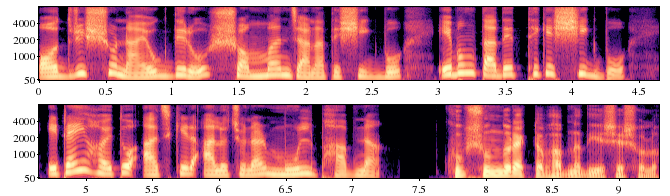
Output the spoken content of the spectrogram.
অদৃশ্য নায়কদেরও সম্মান জানাতে শিখব এবং তাদের থেকে শিখব। এটাই হয়তো আজকের আলোচনার মূল ভাবনা। খুব সুন্দর একটা ভাবনা দিয়ে শেষ হলো।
